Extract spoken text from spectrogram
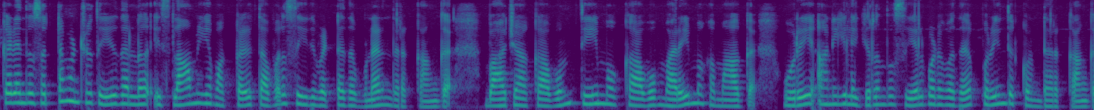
கடந்த சட்டமன்ற தேர்தலில் இஸ்லாமிய மக்கள் தவறு செய்து விட்டதை உணர்ந்திருக்காங்க. பாஜகவும் திமுகவும் மறைமுகமாக ஒரே அணியில் இருந்து செயல்படுவதை புரிந்து கொண்டிருக்காங்க.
